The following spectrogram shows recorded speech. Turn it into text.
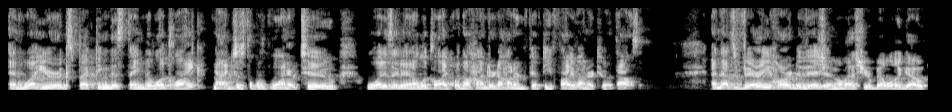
and what you're expecting this thing to look like, not just one or two. What is it going to look like with 100, 150, 500 to 1,000? And that's very hard to vision unless you're able to go,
